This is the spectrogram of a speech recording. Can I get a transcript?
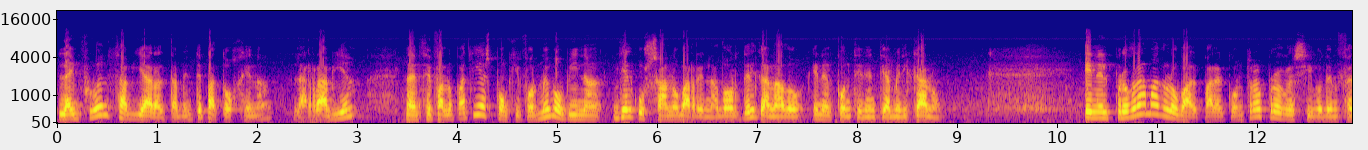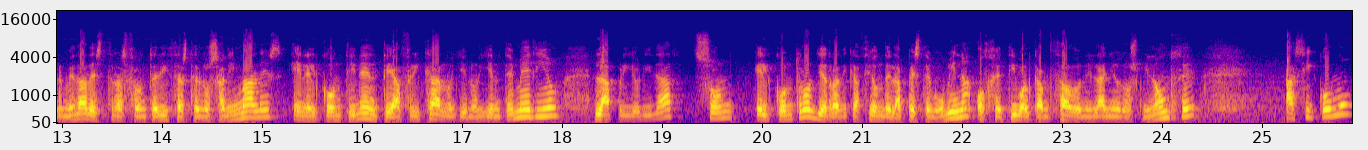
la influenza aviar altamente patógena, la rabia, la encefalopatía espongiforme bovina y el gusano barrenador del ganado en el continente americano. En el Programa Global para el Control Progresivo de Enfermedades Transfronterizas de los Animales, en el continente africano y en Oriente Medio, la prioridad son el control y erradicación de la peste bovina, objetivo alcanzado en el año 2011, así como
